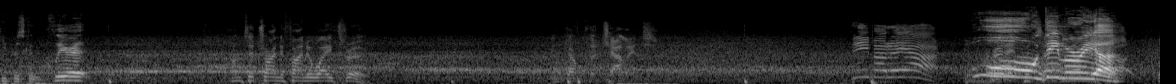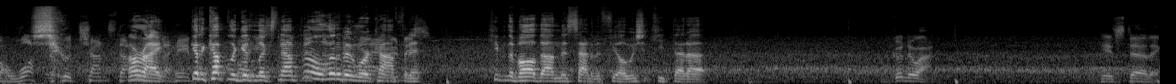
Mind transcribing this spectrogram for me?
Keeper's going to clear it. Hunter trying to find a way through. In comes the challenge. Di Maria. Oh, Di Maria. Well, what a good chance that All right, got a couple of good looks now. I'm feeling a little bit more second player with confident. Keeping the ball down this side of the field. We should keep that up. Gundogan. Here's Sterling.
